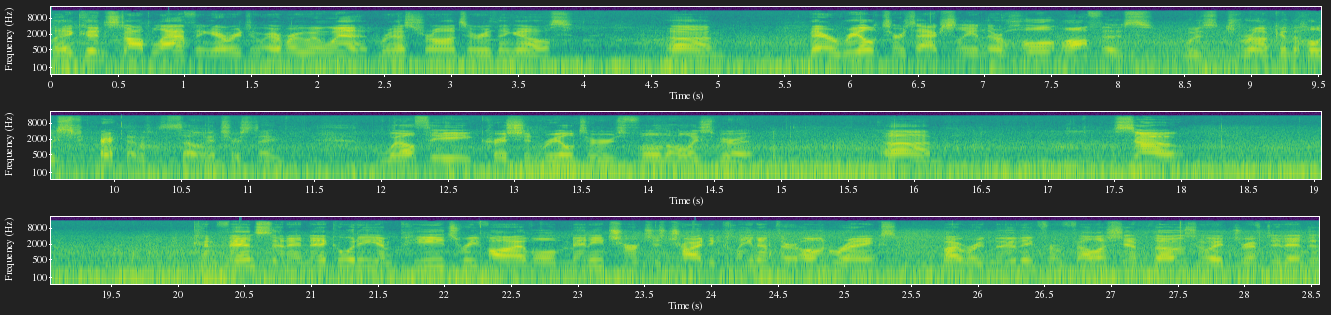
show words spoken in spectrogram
They couldn't stop laughing every everywhere we went. Restaurants, everything else. Um, they're realtors actually, and their whole office was drunk in the Holy Spirit. it was so interesting. Wealthy Christian realtors full of the Holy Spirit. Um, so, convinced that iniquity impedes revival, many churches tried to clean up their own ranks by removing from fellowship those who had drifted into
